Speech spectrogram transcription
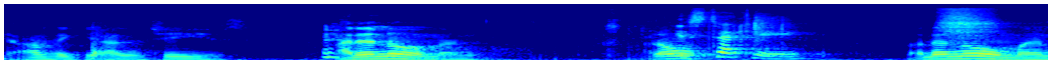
the other gal, jeez. I don't know, man. I don't, It's techie. I don't know, man.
